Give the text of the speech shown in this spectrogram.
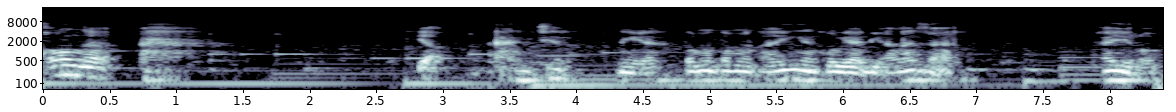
Kalau enggak ya anjir. Nih ya teman-teman aing yang kuliah di Al Azhar. Kairo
